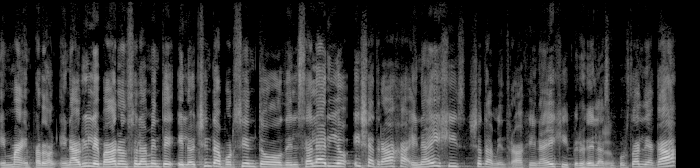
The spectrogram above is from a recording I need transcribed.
en, perdón, en abril le pagaron solamente el 80% del salario. Ella trabaja en Aegis, yo también trabajé en Aegis, pero de la sucursal de acá.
